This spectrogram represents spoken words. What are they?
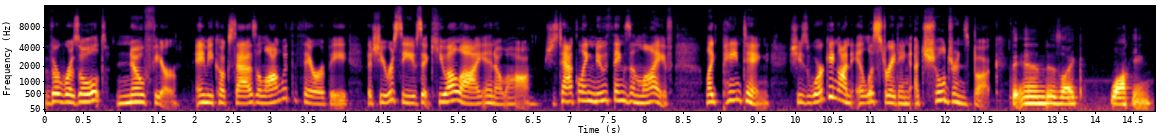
The result, no fear. Amy Koch says, along with the therapy that she receives at QLI in Omaha. She's tackling new things in life, like painting. She's working on illustrating a children's book. The end is like walking.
